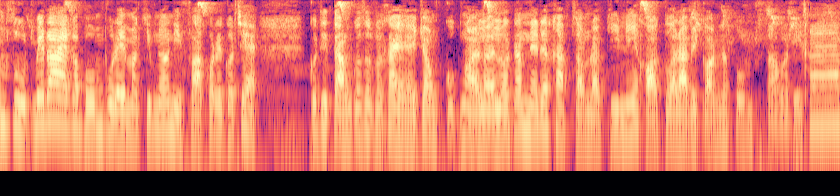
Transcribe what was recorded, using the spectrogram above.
ำสูตรไม่ได้ครับผม ผู้ใดมาคลิปแนวนี้ฝากกดไลค์กดแชร์ กดติดตามกด subscribe ให้จองกุ๊กหน่อยลอยรถน้ำเนยด้วยครับสำหรับกีนี้ขอตัวลาไปก่อนครับผม สวัสดีครับ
